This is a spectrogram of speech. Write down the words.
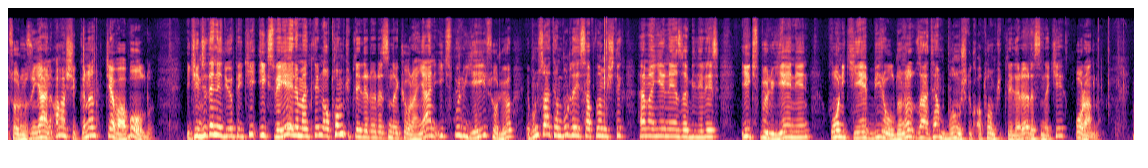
sorumuzun yani A şıkkının cevabı oldu. İkincide ne diyor peki? X ve Y elementlerin atom kütleleri arasındaki oran. Yani X bölü Y'yi soruyor. E bunu zaten burada hesaplamıştık. Hemen yerine yazabiliriz. X bölü Y'nin 12'ye 1 olduğunu zaten bulmuştuk atom kütleleri arasındaki oranda.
